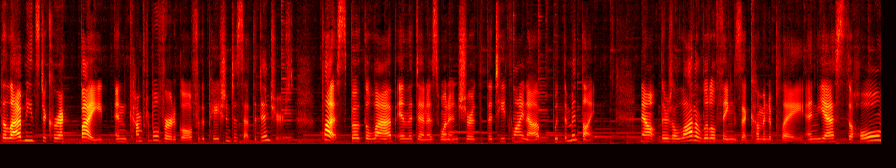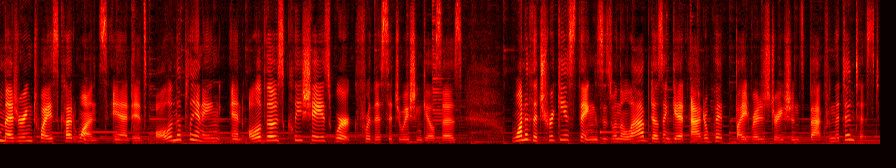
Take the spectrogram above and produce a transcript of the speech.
The lab needs to correct bite and comfortable vertical for the patient to set the dentures. Plus, both the lab and the dentist want to ensure that the teeth line up with the midline. Now, there's a lot of little things that come into play, and yes, the whole measuring twice, cut once, and it's all in the planning, and all of those cliches work for this situation, Gail says. One of the trickiest things is when the lab doesn't get adequate bite registrations back from the dentist.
